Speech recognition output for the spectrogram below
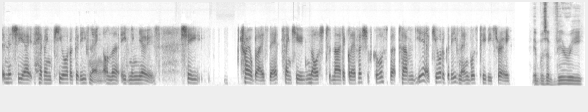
initiate having Kia ora good evening on the evening news. She trailblazed that. Thank you, nod to Naida Glavish, of course. But um, yeah, Kia ora good evening was TV3. It was a very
